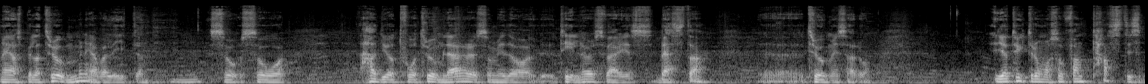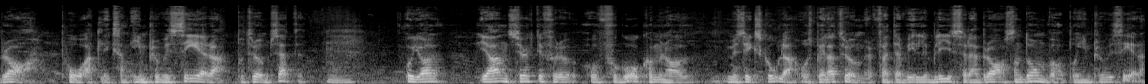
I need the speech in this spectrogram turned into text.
när jag spelade trummor när jag var liten. Så, så hade jag två trumlärare som idag tillhör Sveriges bästa eh, trummisar. Då. Jag tyckte de var så fantastiskt bra på att liksom improvisera på trumsetet. Och jag, jag ansökte för att, få gå kommunal musikskola och spela trummor för att jag ville bli så där bra som de var på att improvisera.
